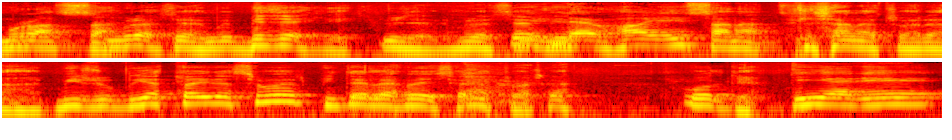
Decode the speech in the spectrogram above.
Murassa. mürase, bezehli, güzel. Mürase Bir levha-i sanat. sanat var ha. Bir rububiyet dairesi var, bir de lehve sanat var ha. Oldu. Diğeri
